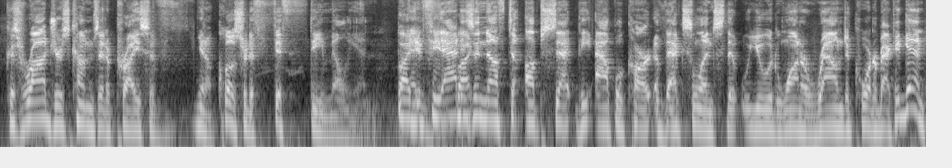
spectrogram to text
Because Rodgers comes at a price of you know closer to 50 million But and if he- that is but- enough to upset the apple cart of excellence that you would want to round a quarterback again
